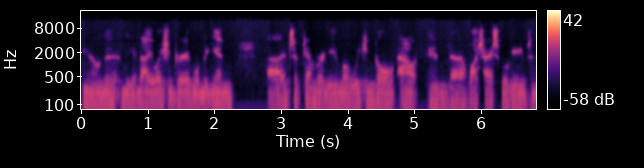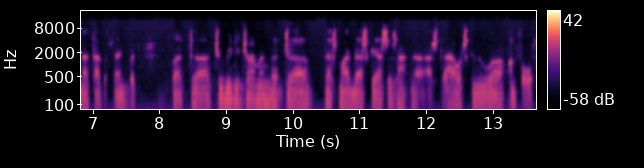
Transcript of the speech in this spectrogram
you know, the the evaluation period will begin. in September again, where we can go out and watch high school games and that type of thing. But but uh, to be determined. But uh, that's my best guess as, as to how it's going to uh, unfold.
